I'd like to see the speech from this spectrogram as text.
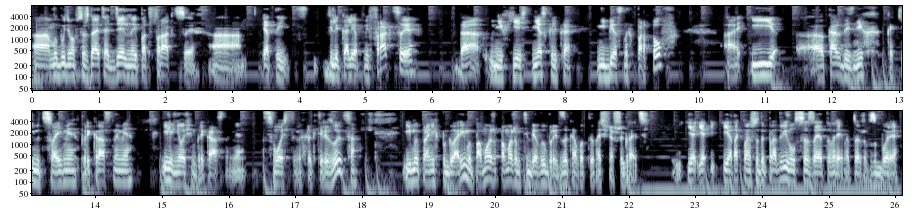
э, мы будем обсуждать отдельные подфракции э, этой великолепной фракции. Да, у них есть несколько небесных портов, э, и каждый из них какими-то своими прекрасными или не очень прекрасными свойствами характеризуется. И мы про них поговорим и поможем, поможем тебе выбрать, за кого ты начнешь играть. Я, я, я так понимаю, что ты продвинулся за это время тоже в сборе,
